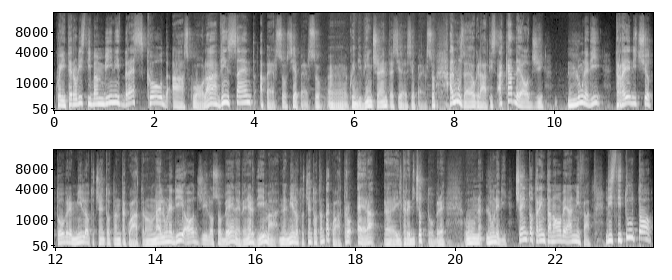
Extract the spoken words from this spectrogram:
quei terroristi bambini, dress code a scuola, Vincent ha perso, si è perso, eh, quindi Vincente si è, si è perso, al museo gratis. Accadde oggi, lunedì 13 ottobre 1884. Non è lunedì, oggi lo so bene, è venerdì, ma nel 1884 era eh, il 13 ottobre, un lunedì, 139 anni fa. L'istituto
